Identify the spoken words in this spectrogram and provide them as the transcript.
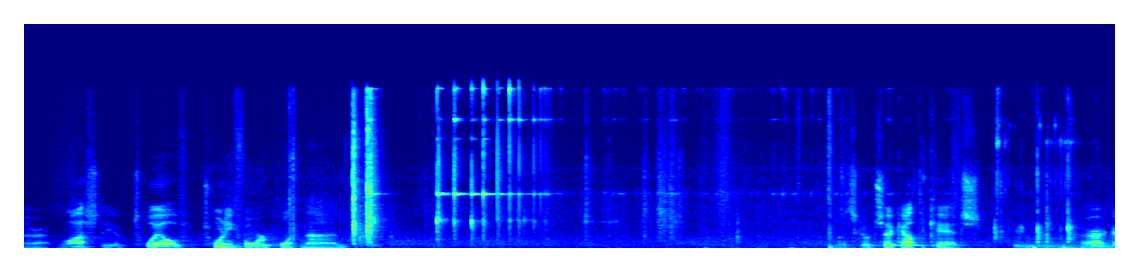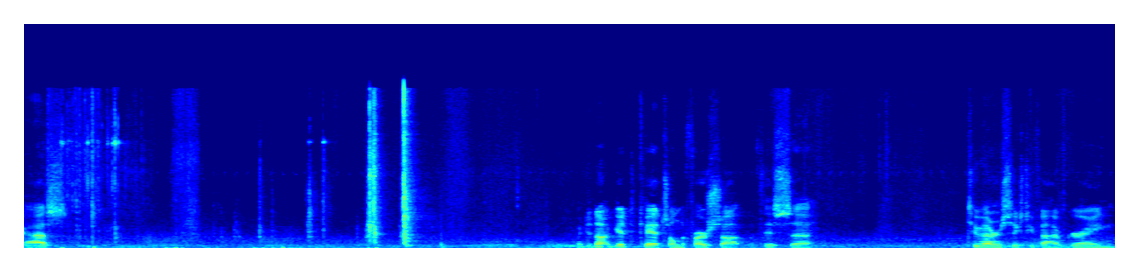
All right, velocity of 1224.9. go check out the catch. All right, guys. We did not get the catch on the first shot with this uh, 265 grain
